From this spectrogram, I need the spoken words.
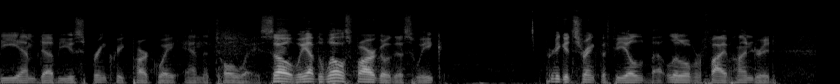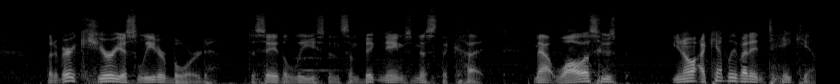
BMW, Spring Creek Parkway, and the tollway. So we have the Wells Fargo this week. Pretty good strength of field, about a little over 500, but a very curious leaderboard, to say the least, and some big names missed the cut. Matt Wallace, who's, you know, I can't believe I didn't take him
